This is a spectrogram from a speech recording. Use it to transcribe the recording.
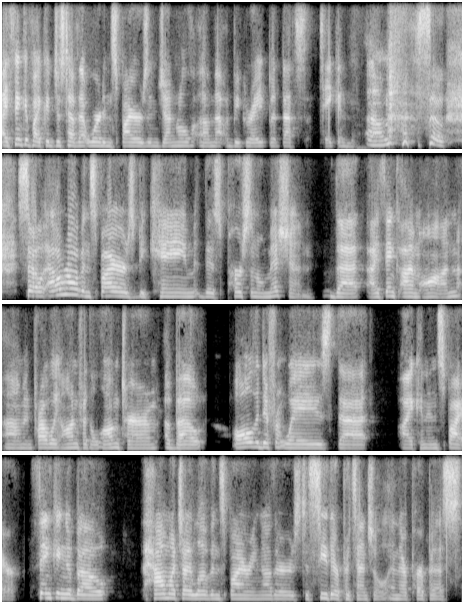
i think if i could just have that word inspires in general um, that would be great but that's taken. Um, so so L. Rob inspires became this personal mission that i think i'm on um, and probably on for the long term about all the different ways that i can inspire. Thinking about how much I love inspiring others to see their potential and their purpose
